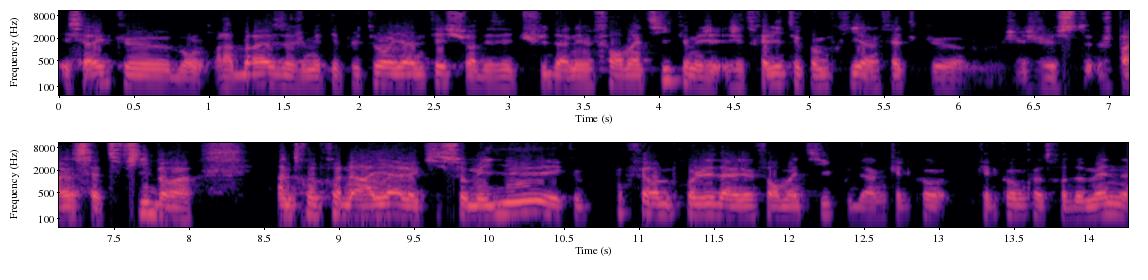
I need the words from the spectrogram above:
Et c'est vrai que, bon, à la base, je m'étais plutôt orienté sur des études en informatique, mais j'ai très vite compris, en fait, que je, je pense cette fibre entrepreneuriale qui sommeillait et que pour faire un projet dans l'informatique ou dans quelconque, autre domaine,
